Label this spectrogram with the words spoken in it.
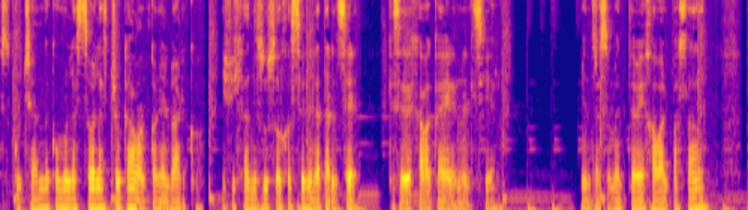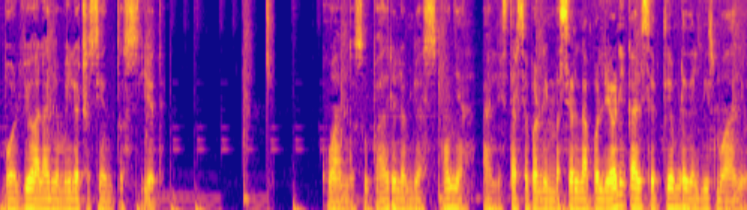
escuchando cómo las olas chocaban con el barco y fijando sus ojos en el atardecer que se dejaba caer en el cielo. Mientras su mente viajaba al pasado, volvió al año 1807 cuando su padre lo envió a España a alistarse por la invasión napoleónica el septiembre del mismo año.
